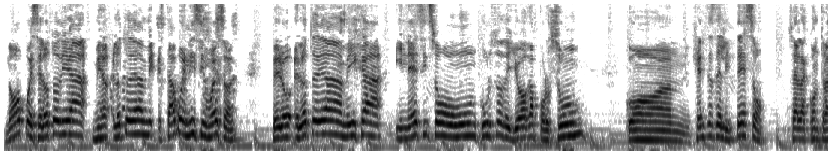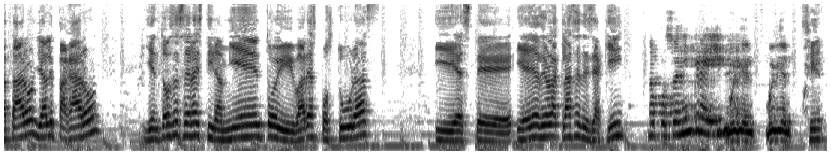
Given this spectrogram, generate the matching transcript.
No, pues el otro día, el otro día está buenísimo eso. ¿eh? Pero el otro día mi hija Inés hizo un curso de yoga por Zoom con gentes del ITESO. O sea, la contrataron, ya le pagaron. Y entonces era estiramiento y varias posturas. Y este, y ella dio la clase desde aquí. No, pues suena increíble. Muy bien, muy bien. Sí,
